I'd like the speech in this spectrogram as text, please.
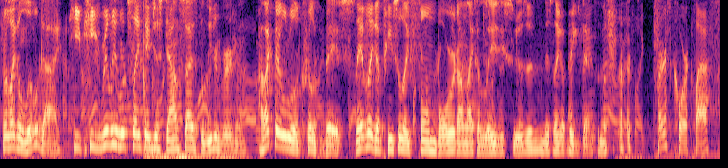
For like a little guy. He he really looks like they just downsized the leader version. I like their little acrylic base. They have like a piece of like foam board on like a Lazy Susan. There's like a big dent in the front. First core class,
